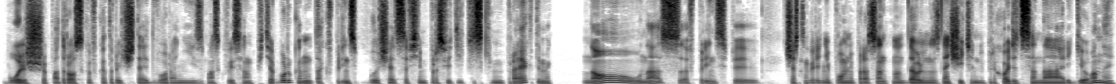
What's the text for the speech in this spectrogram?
больше подростков, которые читают «Двор», они из Москвы и Санкт-Петербурга. Ну, так, в принципе, получается со всеми просветительскими проектами. Но у нас, в принципе, честно говоря, не помню процент, но довольно значительный приходится на регионы.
